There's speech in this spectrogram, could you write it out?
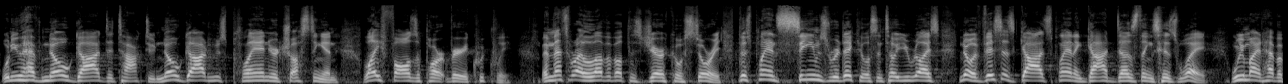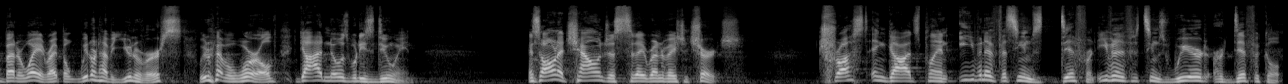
When you have no God to talk to, no God whose plan you're trusting in, life falls apart very quickly. And that's what I love about this Jericho story. This plan seems ridiculous until you realize no, if this is God's plan and God does things His way. We might have a better way, right? But we don't have a universe, we don't have a world. God knows what He's doing. And so I want to challenge us today, Renovation Church. Trust in God's plan, even if it seems different, even if it seems weird or difficult,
